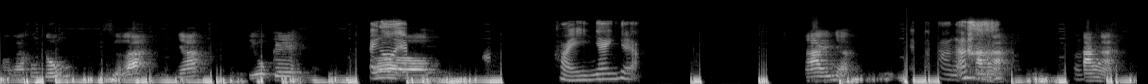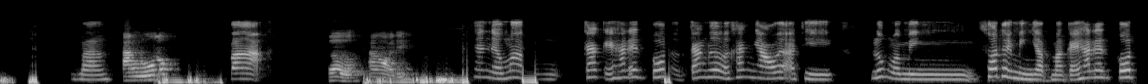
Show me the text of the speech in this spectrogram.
hoặc là không đúng thì sửa lại nhá. Thì ok. Anh ơi em hỏi nhanh thôi ạ. Ai đấy nhỉ? Hằng ạ. À? Hằng à? Vâng. Hằng đúng không? Vâng ạ. Ờ, Hằng hỏi đi. Thế nếu mà các cái HS code ở các nước là khác nhau ấy thì lúc mà mình xuất hay mình nhập mà cái HS code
